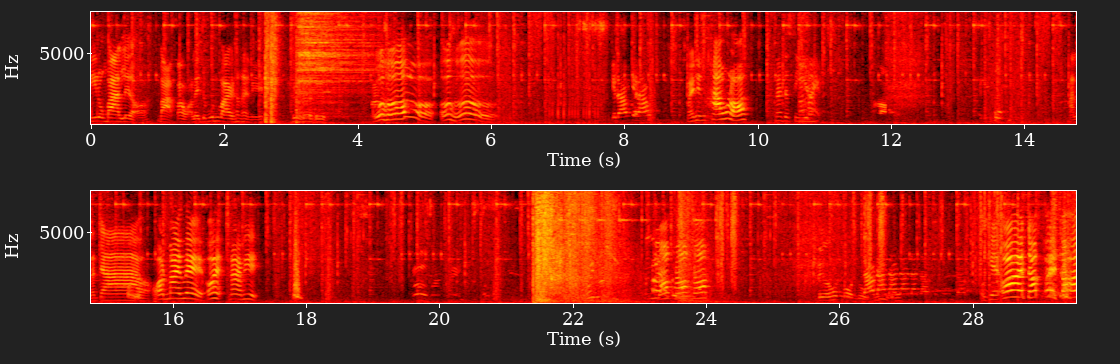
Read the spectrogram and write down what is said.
ตีโรงพยาบาลเลยเหรอบาปเปล่าอะไรจะวุ่นวายขนาดนี้เออเฮ้อเออเฮ้อแกดาวแกดาวหมายถึงเขาเหรอ น่าจะซีนะไอ้ดิผมมาและจ้าออนไม่เว้ยเอ้ย หน้าพี่น็อกน็อกน็อกเรือหุ้นโดดอยู่ดาวดาวดาวดาวดาวดาว โอเคโอ้ยจ๊อบเอ้ยจ๊อบเอ้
